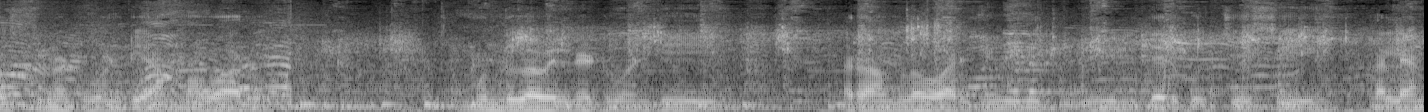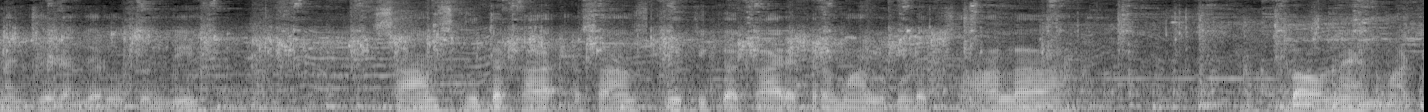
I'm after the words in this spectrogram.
వస్తున్నటువంటి అమ్మవారు ముందుగా వెళ్ళినటువంటి రాముల వారికి వీళ్ళ వీళ్ళిద్దరికి వచ్చేసి కళ్యాణం చేయడం జరుగుతుంది. సాంస్కృతిక సాంస్కృతిక కార్యక్రమాలు కూడా చాలా బాగున్నాయన్నమాట.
